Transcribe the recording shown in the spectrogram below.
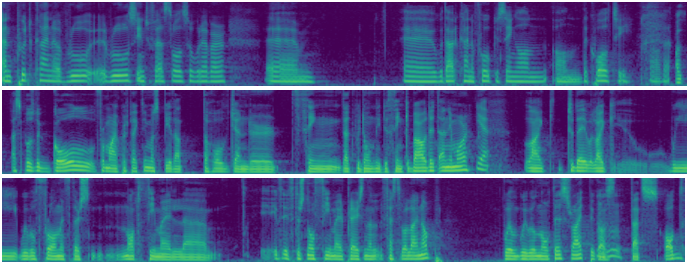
and put kind of ru- rules into festivals or whatever um, uh, without kind of focusing on on the quality of it. I, I suppose the goal, from my perspective, must be that the whole gender thing that we don't need to think about it anymore. Yeah. Like today, like we we will frown if there's not female, uh, if if there's no female players in the festival lineup. We'll, we will notice, right? Because Mhm. that's odd.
